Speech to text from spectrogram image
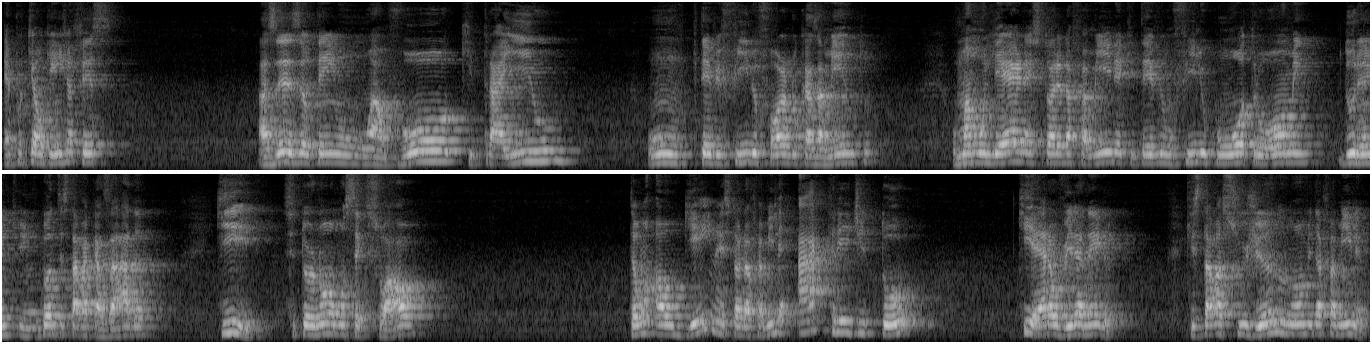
é porque alguém já fez. Às vezes eu tenho um avô que traiu, um que teve filho fora do casamento, uma mulher na história da família que teve um filho com outro homem durante enquanto estava casada, que se tornou homossexual. Então alguém na história da família acreditou que era ovelha negra, que estava sujando o nome da família.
